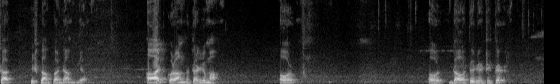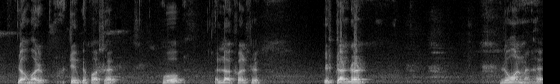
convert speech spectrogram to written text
ساتھ اس کام کو انجام دیا۔ آج قرآن کا ترجمہ اور اور دعوتی لٹریچر جو ہمارے ٹیم کے پاس ہے، وہ اللہ کے فضل سے اسٹینڈرڈ زبان میں ہے۔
